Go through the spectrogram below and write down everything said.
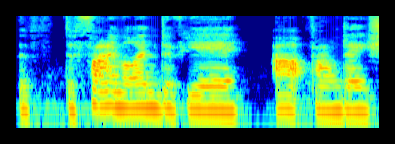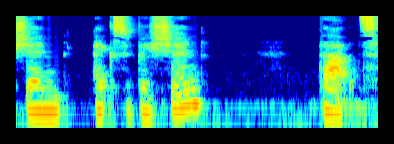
the the final end of year art foundation exhibition that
